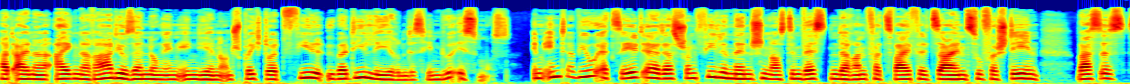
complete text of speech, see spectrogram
hat eine eigene Radiosendung in Indien und spricht dort viel über die Lehren des Hinduismus. Im Interview erzählt er, dass schon viele Menschen aus dem Westen daran verzweifelt seien, zu verstehen, was es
